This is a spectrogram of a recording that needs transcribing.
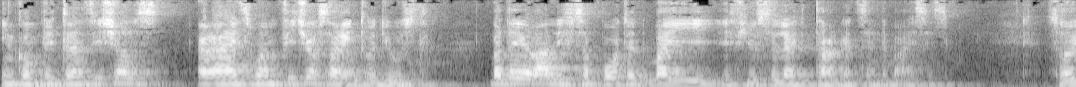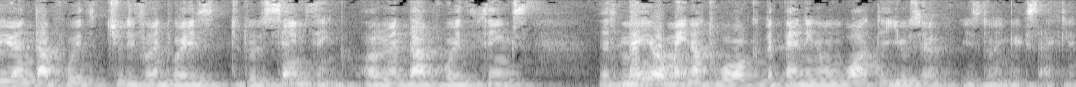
incomplete transitions arise when features are introduced, but they are only supported by a few select targets and devices. So you end up with two different ways to do the same thing, or you end up with things that may or may not work depending on what the user is doing exactly.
